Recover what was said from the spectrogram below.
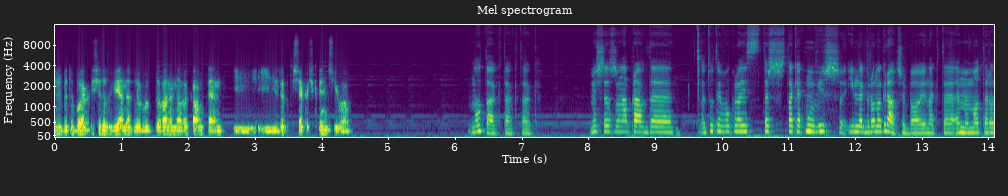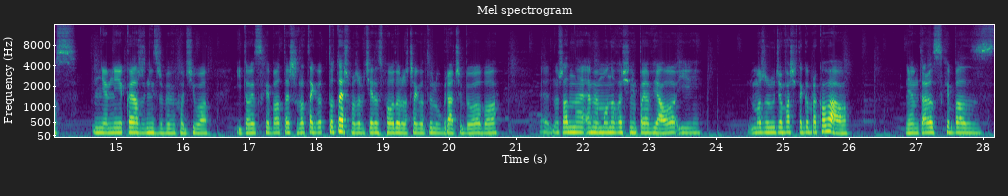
żeby to było jakoś rozwijane, żeby był nowy content i, i żeby to się jakoś kręciło. No tak, tak, tak. Myślę, że naprawdę tutaj w ogóle jest też, tak jak mówisz, inne grono graczy, bo jednak te MMO teraz nie wiem, nie kojarzę nic, żeby wychodziło. I to jest chyba też dlatego, to też może być jeden z powodów, dlaczego tylu graczy było, bo e, no, żadne MMO nowe się nie pojawiało i może ludziom właśnie tego brakowało. Nie wiem, teraz chyba z,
